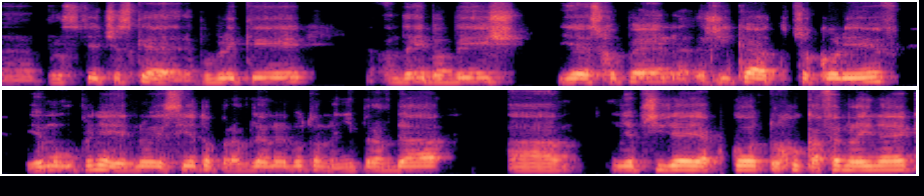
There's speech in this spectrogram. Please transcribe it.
eh, prostě České republiky. Andrej Babiš je schopen říkat cokoliv, je mu úplně jedno, jestli je to pravda nebo to není pravda a mně přijde jako trochu kafemlejnek,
